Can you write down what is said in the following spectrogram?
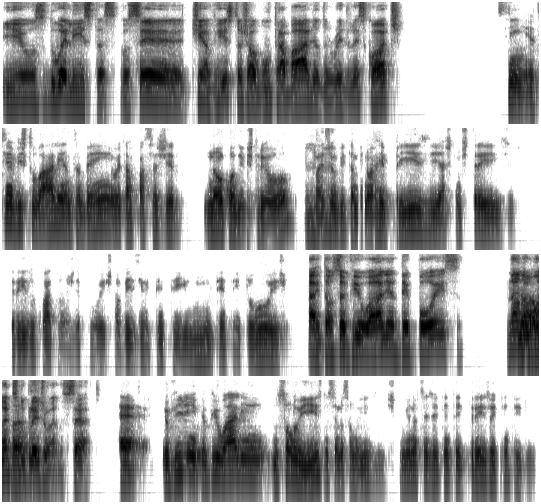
e Os Duelistas. Você tinha visto já algum trabalho do Ridley Scott? Sim, eu tinha visto Alien também, o Oitavo Passageiro, não quando estreou, mas eu Uhum. vi também numa reprise, acho que uns três, três ou quatro anos depois, talvez em 81, 82. Ah, então você viu Alien depois. Não, Não, não, não, antes do antes. Blade Runner, certo. É, eu vi, eu vi o Alien no São Luís, no cinema São Luís, em 1983, 82.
